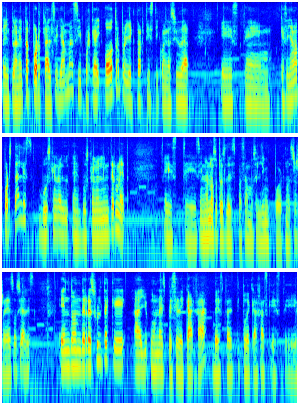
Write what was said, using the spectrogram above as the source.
el planeta Portal se llama así porque hay otro proyecto artístico en la ciudad este, que se llama Portales. Búsquenlo, en- eh, búsquenlo en internet. Este, si no, nosotros les pasamos el link por nuestras redes sociales. En donde resulta que hay una especie de caja, de este tipo de cajas este,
